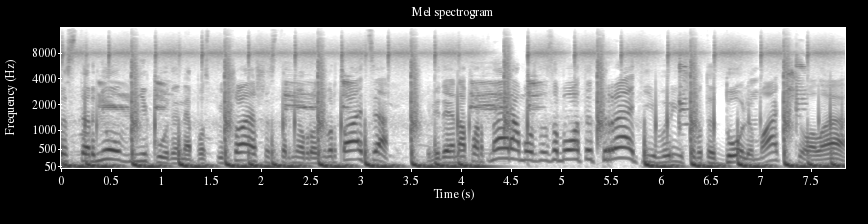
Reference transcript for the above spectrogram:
Шестерньов нікуди не поспішає. Шестерньов розвертається, віддає на партнера. Можна забувати третій, вирішувати долю матчу, але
